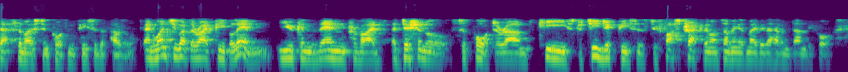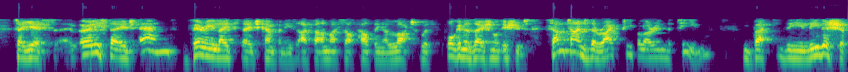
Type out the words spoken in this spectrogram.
that's the most important piece of the puzzle. And once you've got the right people in, you can then provide additional support around key strategic pieces to fast track them on something that maybe they haven't done before. So yes, early stage and very late stage companies, I found myself helping a lot with organizational issues. Sometimes the right people are in the team, but the leadership,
